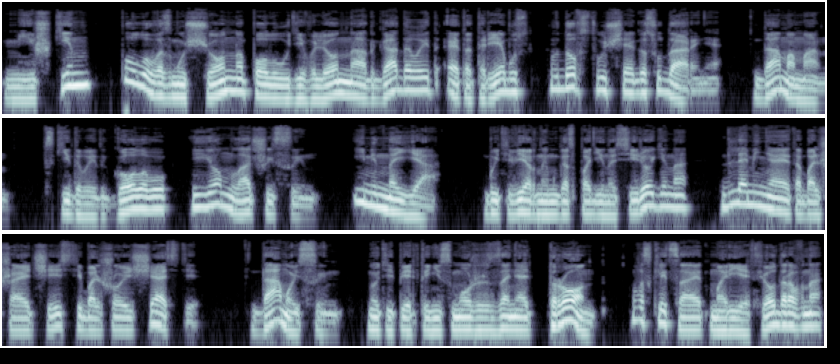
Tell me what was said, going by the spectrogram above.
Мишкин полувозмущенно, полуудивленно отгадывает этот ребус вдовствующая государыня. Да, маман, вскидывает голову ее младший сын. Именно я. Быть верным господина Серегина для меня это большая честь и большое счастье. Да, мой сын, но теперь ты не сможешь занять трон, восклицает Мария Федоровна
